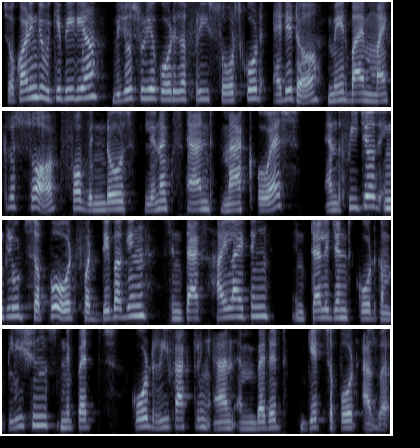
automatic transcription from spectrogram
So according to Wikipedia, Visual Studio Code is a free source code editor made by Microsoft for Windows, Linux and Mac OS. And the features include support for debugging, syntax highlighting, intelligent code completion, snippets, code refactoring and embedded Git support as well.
